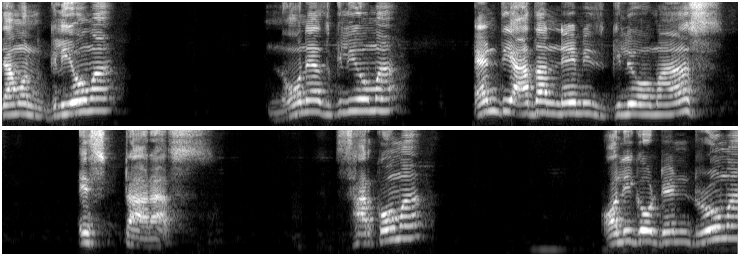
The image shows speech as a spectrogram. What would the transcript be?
যেমন glioma, known as glioma and the other name is gliomas staras. Sarcoma oligodendroma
